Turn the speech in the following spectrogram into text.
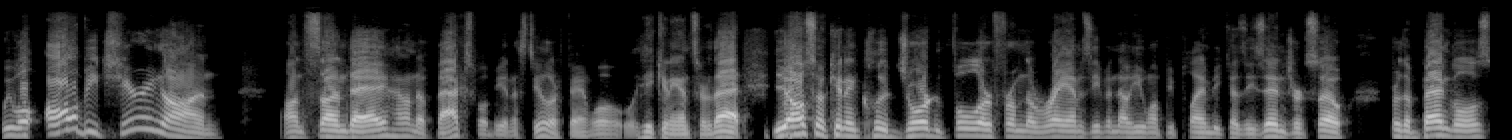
we will all be cheering on on Sunday? I don't know if Bax will be in a Steeler fan. Well, he can answer that. You also can include Jordan Fuller from the Rams, even though he won't be playing because he's injured. So for the Bengals,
